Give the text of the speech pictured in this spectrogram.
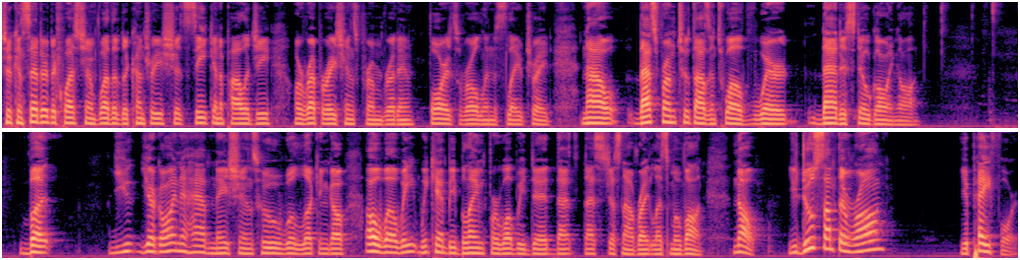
to consider the question of whether the country should seek an apology or reparations from Britain for its role in the slave trade. Now, that's from 2012, where that is still going on. But you you're going to have nations who will look and go, "Oh, well, we we can't be blamed for what we did. That's that's just not right. Let's move on." No. You do something wrong, you pay for it.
